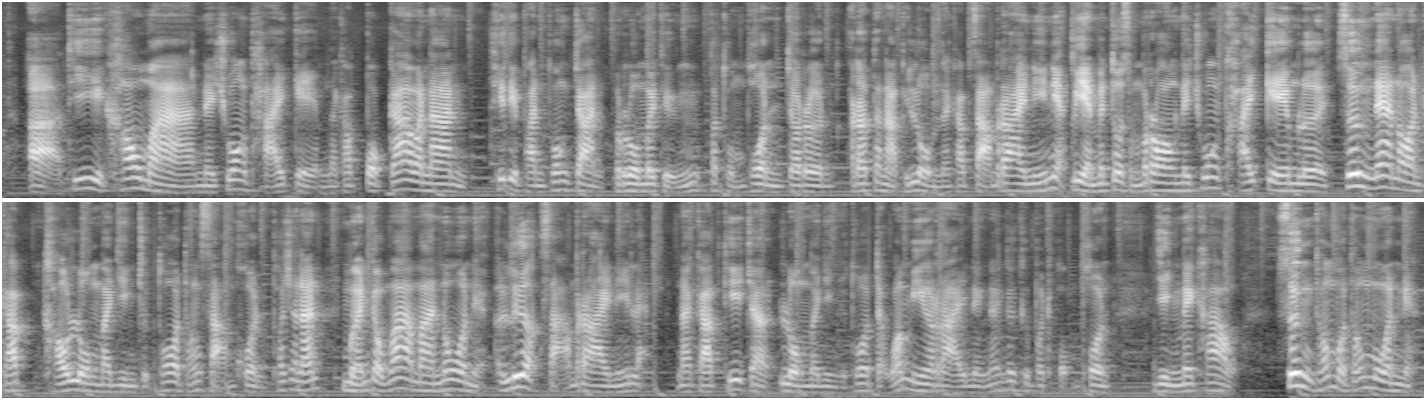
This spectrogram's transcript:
ที่เข้ามาในช่วงท้ายเกมนะครับปกก้าวนันท์ทิติพันธ์พ่วงจันทร์รวมไปถึงปฐมพลเจริญรัตนาพิลมนะครับสามรายนี้เนี่ยเปลี่ยนเป็นตัวสำรองในช่วงท้ายเกมเลย ซึ่งแน่นอนครับเขาลงมายิงจุดโทษทั้ง 3 คน เพราะฉะนั้นเหมือนกับว่ามาโน่เนี่ยเลือก 3 รายนี้แหละนะครับที่จะลงมายิงจุดโทษ แต่ว่ามีรายหนึ่งนั่นก็คือปฐมพลยิงไม่เข้า ซึ่งทั้งหมดทั้งมวลเนี่ย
